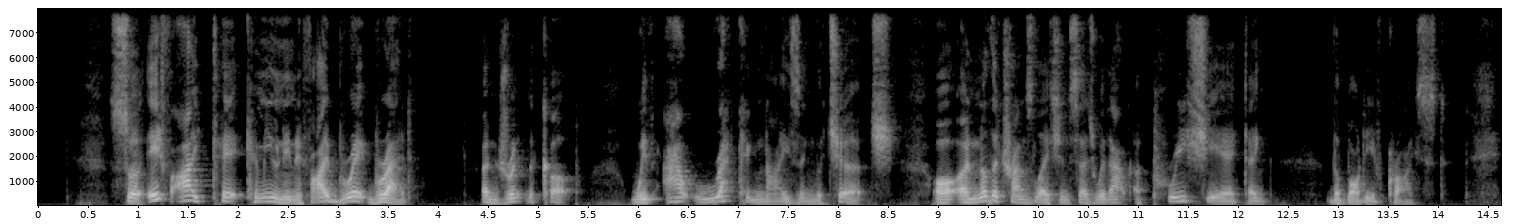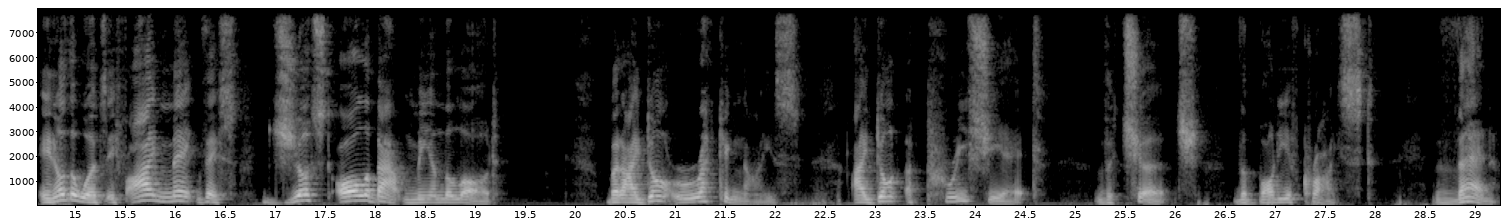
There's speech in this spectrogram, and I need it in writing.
So if I take communion, if I break bread and drink the cup without recognizing the church, or another translation says without appreciating the body of Christ. In other words, if I make this just all about me and the Lord, but I don't recognize, I don't appreciate the church, the body of Christ, then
